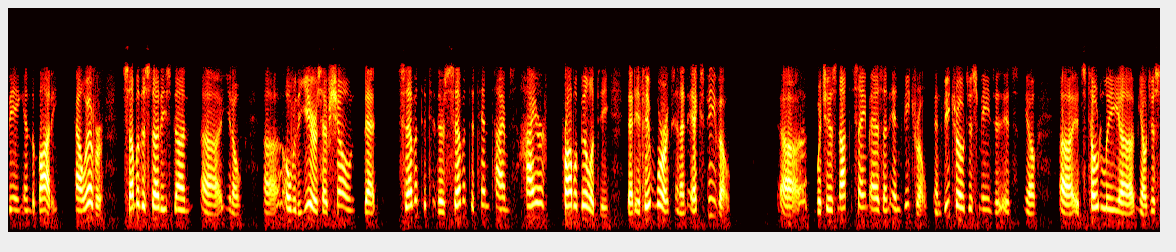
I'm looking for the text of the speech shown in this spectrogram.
being in the body. However, some of the studies done, uh, you know, uh, over the years have shown that seven to t- there's seven to ten times higher probability that if it works in an ex vivo, uh, which is not the same as an in vitro. In vitro just means it's you know uh, it's totally, uh, you know, just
